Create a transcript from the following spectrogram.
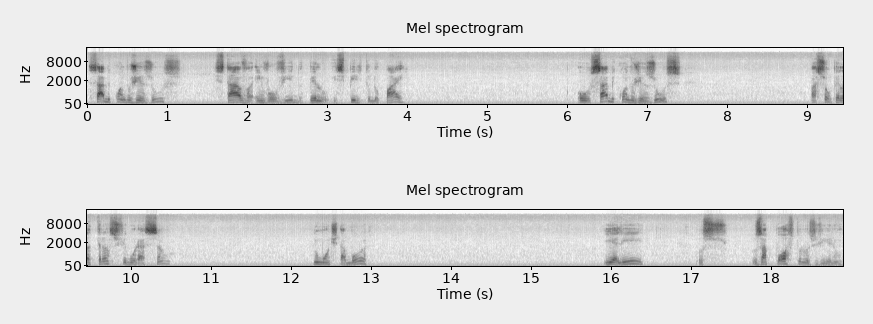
Sabe quando Jesus estava envolvido pelo Espírito do Pai? Ou sabe quando Jesus passou pela transfiguração no Monte Tabor? E ali os, os apóstolos viram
